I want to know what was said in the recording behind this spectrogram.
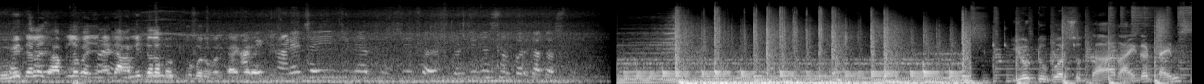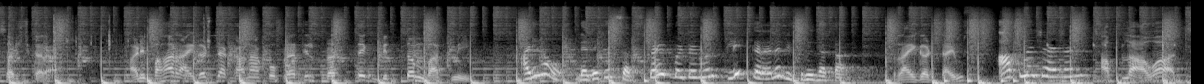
तुम्ही त्याला झापलं पाहिजे नाही तर आम्ही त्याला बघतो बरोबर काय करायचं. ठाण्याच्याही इंजिनियरशी कंटिन्युअस संपर्कात असतो. यूट्यूबवर सुद्धा रायगड टाइम्स सर्च करा. आणि पहा रायगडच्या कानाकोपऱ्यातील प्रत्येक बित्तम बातमी. आणि हो लगेचच सबस्क्राईब बटनवर क्लिक करायला विसरू नका. रायगड टाइम्स आपलं चॅनल आपला आवाज.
